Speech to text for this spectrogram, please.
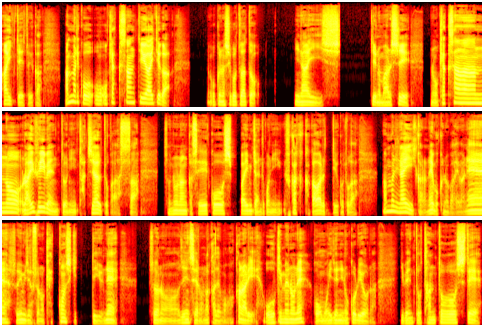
相手というか、あんまりこう、お客さんっていう相手が僕の仕事だといないし、っていうのもあるし、お客さんのライフイベントに立ち会うとかさ、そのなんか成功失敗みたいなところに深く関わるっていうことがあんまりないからね、僕の場合はね。そういう意味でその結婚式っていうね、その人生の中でもかなり大きめのね、こう思い出に残るようなイベントを担当して、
